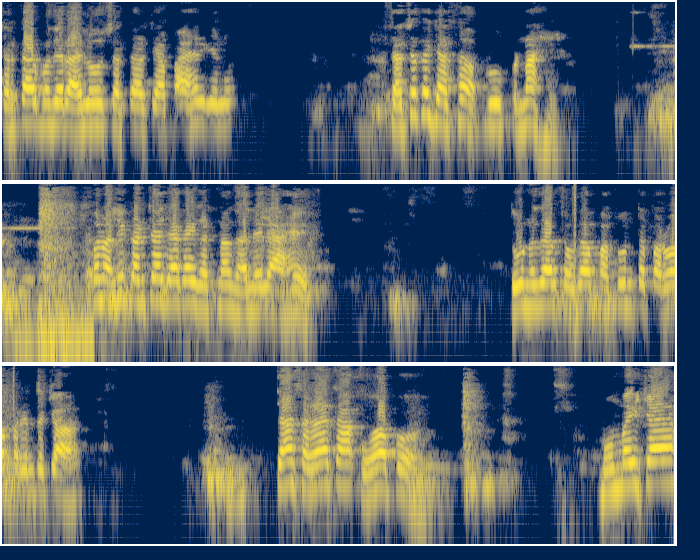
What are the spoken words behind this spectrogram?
सरकारमध्ये राहिलो सरकारच्या बाहेर गेलो. त्याचं काही जास्त अप्रूप नाही. पण अलीकडच्या ज्या काही घटना झालेल्या आहेत दोन हजार चौदा पासून तर परवापर्यंतच्या त्या सगळ्याचा उहापोह मुंबईच्या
